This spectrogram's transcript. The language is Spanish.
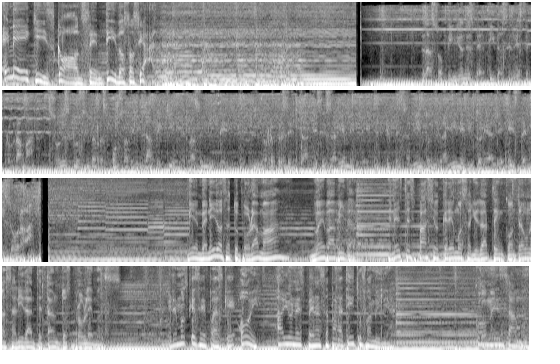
MX con sentido social. Las opiniones vertidas en este programa son exclusiva responsabilidad de quienes las emiten y no representan necesariamente el pensamiento ni la línea editorial de esta emisora. Bienvenidos a tu programa Nueva Vida. En este espacio queremos ayudarte a encontrar una salida ante tantos problemas. Queremos que sepas que hoy hay una esperanza para ti y tu familia. Comenzamos.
